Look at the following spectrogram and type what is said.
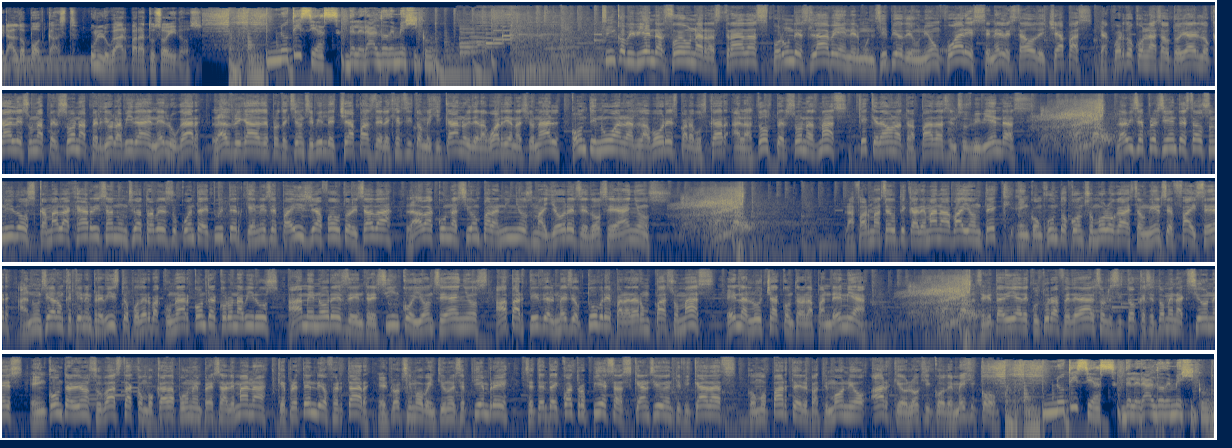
Heraldo Podcast. Un lugar para tus oídos. Noticias del Heraldo de México. Cinco viviendas fueron arrastradas por un deslave en el municipio de Unión Juárez, en el estado de Chiapas. De acuerdo con las autoridades locales, una persona perdió la vida en el lugar. Las brigadas de protección civil de Chiapas, del Ejército Mexicano y de la Guardia Nacional continúan las labores para buscar a las dos personas más que quedaron atrapadas en sus viviendas. La vicepresidenta de Estados Unidos, Kamala Harris, anunció a través de su cuenta de Twitter que en ese país ya fue autorizada la vacunación para niños mayores de 12 años. La farmacéutica alemana BioNTech, en conjunto con su homóloga estadounidense Pfizer, anunciaron que tienen previsto poder vacunar contra el coronavirus a menores de entre 5 y 11 años a partir del mes de octubre para dar un paso más en la lucha contra la pandemia. La Secretaría de Cultura Federal solicitó que se tomen acciones en contra de una subasta convocada por una empresa alemana que pretende ofertar el próximo 21 de septiembre 74 piezas que han sido identificadas como parte del patrimonio arqueológico de México. Noticias del Heraldo de México.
